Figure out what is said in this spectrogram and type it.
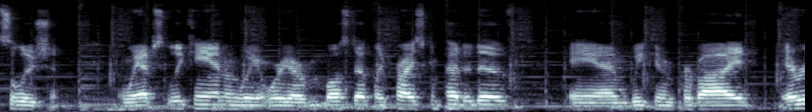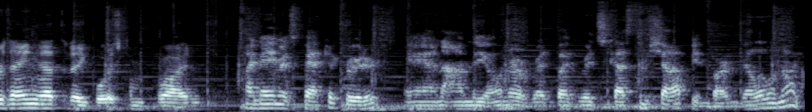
solution. And we absolutely can, and we, we are most definitely price competitive and we can provide everything that the big boys can provide. My name is Patrick Reuter, and I'm the owner of Redbud Ridge Custom Shop in Bartonville, Illinois.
